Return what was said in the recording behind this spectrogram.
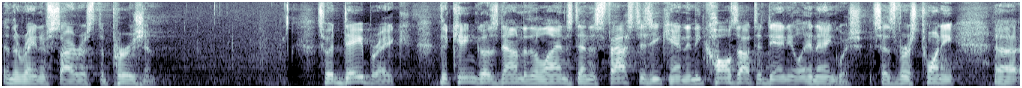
and the reign of Cyrus the Persian. So at daybreak, the king goes down to the lion's den as fast as he can, and he calls out to Daniel in anguish. It says, verse 20, uh,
